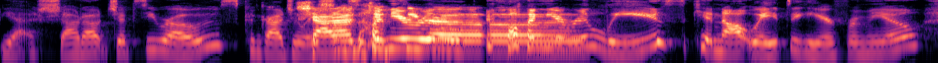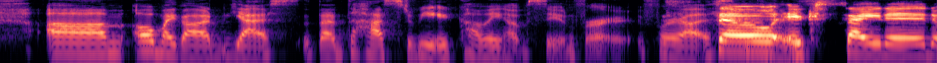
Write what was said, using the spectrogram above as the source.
Yes. Shout out Gypsy Rose. Congratulations on your Gypsy re- on your release. Cannot wait to hear from you. Um, oh my God, yes, that has to be coming up soon for for us. So because- excited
